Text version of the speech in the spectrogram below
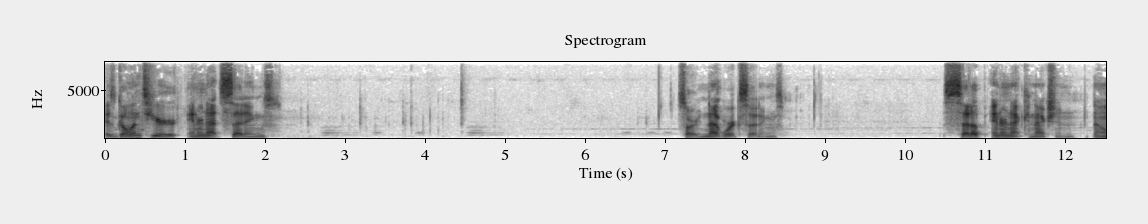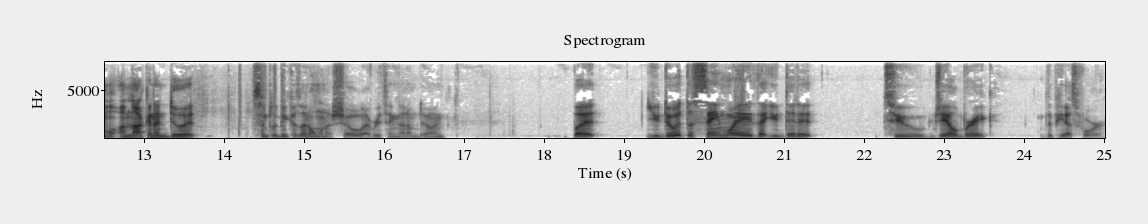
is go into your internet settings. Sorry network settings. Set up internet connection. Now I'm not gonna do it simply because I don't want to show everything that I'm doing. But you do it the same way that you did it to jailbreak the PS4.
